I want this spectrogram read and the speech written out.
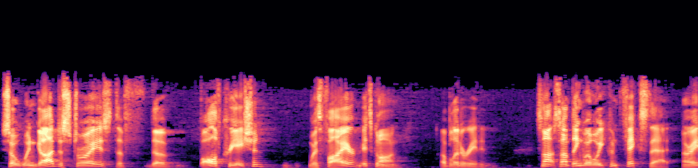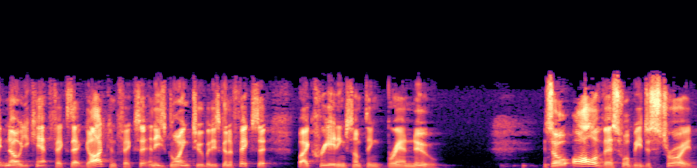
so when God destroys the, the, all of creation with fire, it's gone, obliterated. It's not something, well, we can fix that. All right? No, you can't fix that. God can fix it, and He's going to, but He's going to fix it by creating something brand new. And so all of this will be destroyed.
